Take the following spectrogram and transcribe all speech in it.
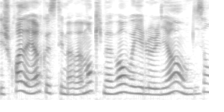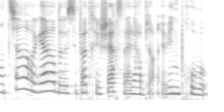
Et je crois d'ailleurs que c'était ma maman qui m'avait envoyé le lien en me disant Tiens, regarde, c'est pas très cher, ça a l'air bien. Il y avait une promo.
